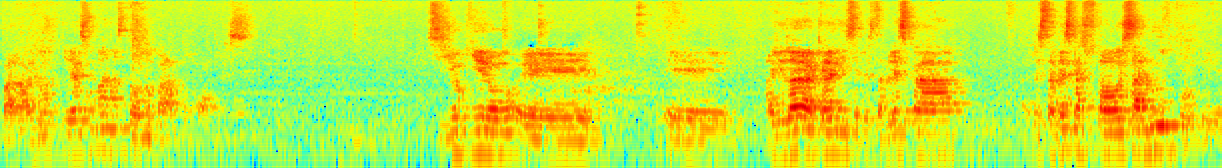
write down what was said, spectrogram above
para algunas actividades humanas, pero no para otras. Si yo quiero eh, eh, ayudar a que alguien se restablezca, restablezca su estado de salud porque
